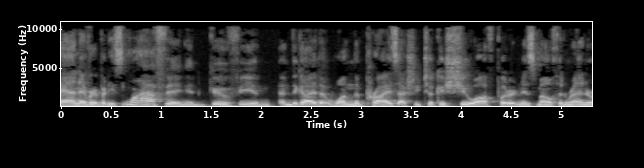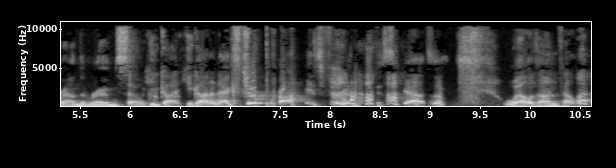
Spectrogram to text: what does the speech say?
and everybody's laughing and goofy. And, and the guy that won the prize actually took his shoe off, put it in his mouth, and ran around the room. So he got he got an extra prize for enthusiasm. well done, fella.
